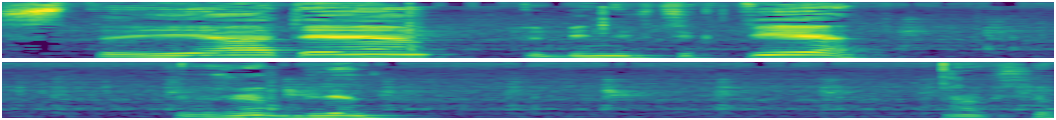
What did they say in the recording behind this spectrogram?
Стояти! Тобі не втекти! Ти вже, блін. А, все.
